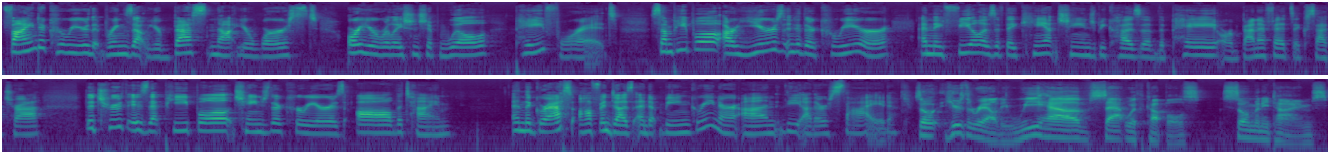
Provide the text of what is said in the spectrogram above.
Find a career that brings out your best, not your worst, or your relationship will pay for it. Some people are years into their career and they feel as if they can't change because of the pay or benefits, etc. The truth is that people change their careers all the time. And the grass often does end up being greener on the other side. So here's the reality. We have sat with couples so many times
